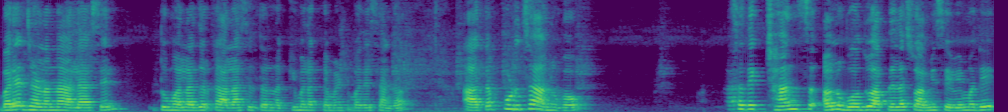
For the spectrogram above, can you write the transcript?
बऱ्याच जणांना आला असेल. तुम्हाला जर का आला असेल तर नक्की मला कमेंटमध्ये सांगा. आता पुढचा अनुभव. असाच एक छान अनुभव जो आपल्याला स्वामी सेवेमध्ये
